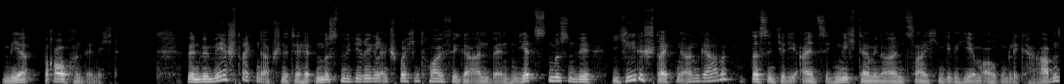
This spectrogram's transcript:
Mehr brauchen wir nicht. Wenn wir mehr Streckenabschnitte hätten, müssten wir die Regel entsprechend häufiger anwenden. Jetzt müssen wir jede Streckenangabe, das sind ja die einzigen nicht-terminalen Zeichen, die wir hier im Augenblick haben,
